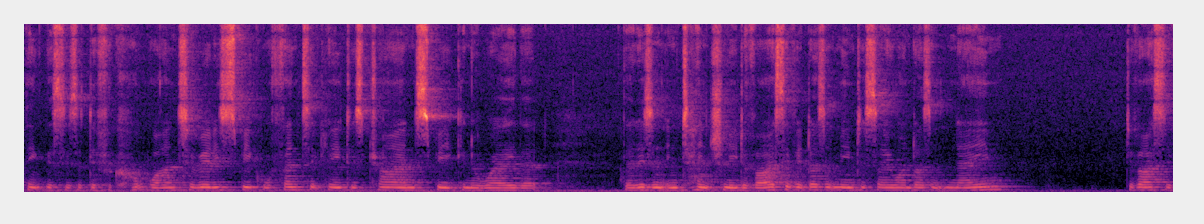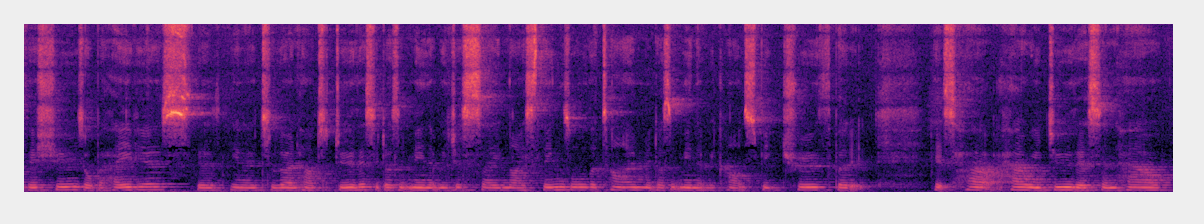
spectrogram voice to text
think this is a difficult one to really speak authentically, to try and speak in a way that that isn't intentionally divisive. It doesn't mean to say one doesn't name divisive issues or behaviors. You know, to learn how to do this, it doesn't mean that we just say nice things all the time. It doesn't mean that we can't speak truth, but it, it's how how we do this and how.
